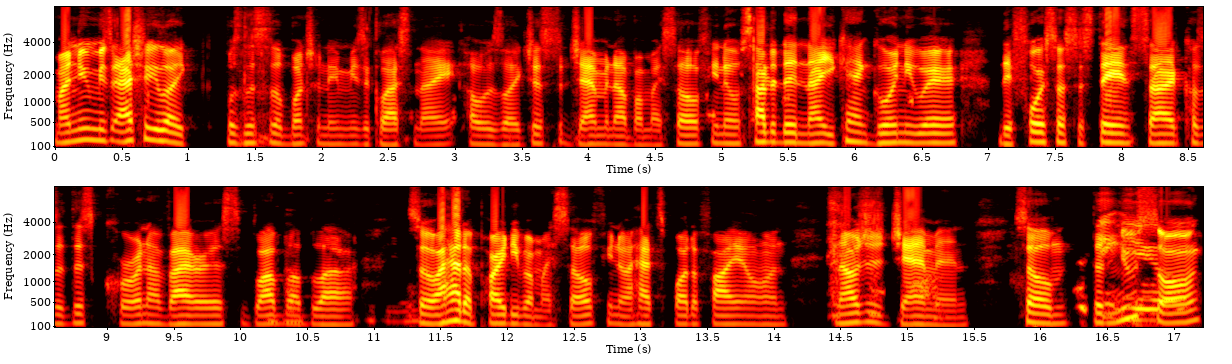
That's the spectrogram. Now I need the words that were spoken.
my new music actually like was listening to a bunch of new music last night. I was like just jamming out by myself. You know, Saturday night you can't go anywhere. They forced us to stay inside because of this coronavirus. Blah blah mm-hmm. blah. Mm-hmm. So I had a party by myself. You know, I had Spotify on, and I was just jamming. So the new you. song,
